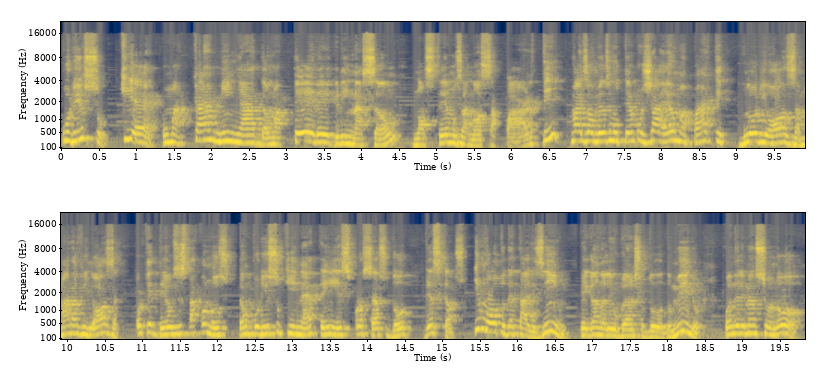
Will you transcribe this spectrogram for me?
Por isso que é uma caminhada, uma peregrinação, nós temos a nossa parte, mas ao mesmo tempo já é uma parte gloriosa, maravilhosa, porque Deus está conosco. Então por isso que né, tem esse processo do descanso. E um outro detalhezinho, pegando ali o gancho do, do milho, quando ele mencionou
